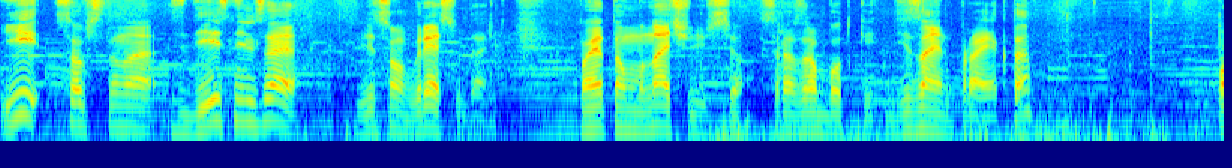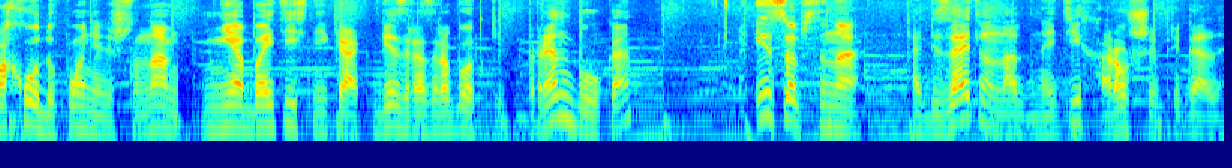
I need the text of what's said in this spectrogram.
И, собственно, здесь нельзя лицом в грязь ударить. Поэтому начали все с разработки дизайн-проекта. По ходу поняли, что нам не обойтись никак без разработки брендбука, и, собственно, обязательно надо найти хорошие бригады,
